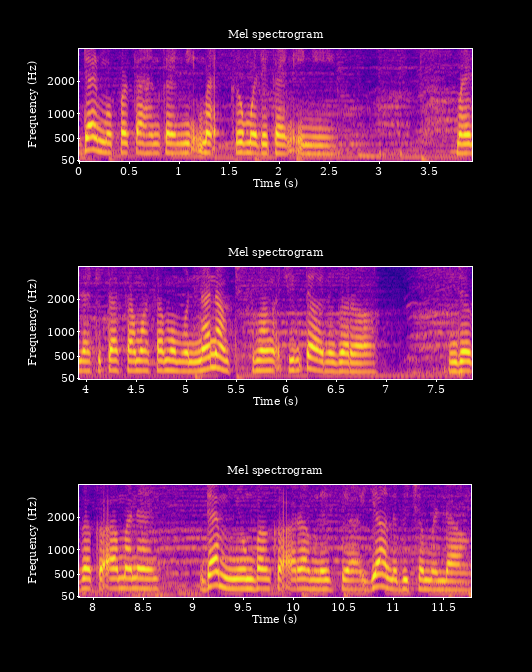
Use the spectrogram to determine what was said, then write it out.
dan mempertahankan nikmat kemerdekaan ini. Marilah kita sama-sama menanam semangat cinta negara, menjaga keamanan dan menyumbang ke arah Malaysia yang lebih cemerlang.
